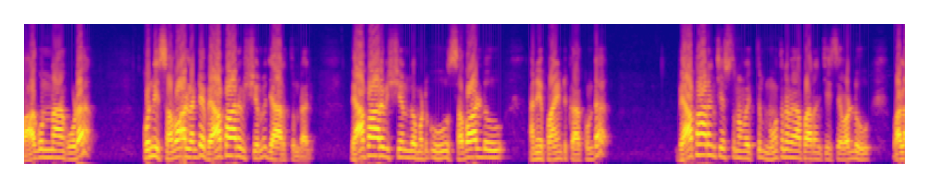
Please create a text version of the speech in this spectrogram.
బాగున్నా కూడా కొన్ని సవాళ్ళు అంటే వ్యాపార విషయంలో జాగ్రత్త ఉండాలి. వ్యాపార విషయంలో మటుకు సవాళ్ళు అనే పాయింట్ కాకుండా వ్యాపారం చేస్తున్న వ్యక్తులు నూతన వ్యాపారం చేసేవాళ్ళు వాళ్ళ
